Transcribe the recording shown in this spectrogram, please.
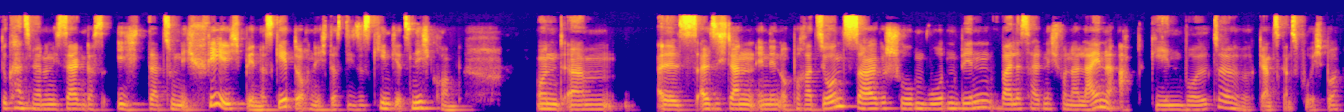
Du kannst mir doch nicht sagen, dass ich dazu nicht fähig bin. Das geht doch nicht, dass dieses Kind jetzt nicht kommt. Und ähm, als, als ich dann in den Operationssaal geschoben worden bin, weil es halt nicht von alleine abgehen wollte, ganz, ganz furchtbar,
